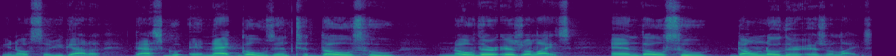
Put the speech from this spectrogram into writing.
You know, so you gotta that's good, and that goes into those who know they're Israelites and those who don't know they're Israelites.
